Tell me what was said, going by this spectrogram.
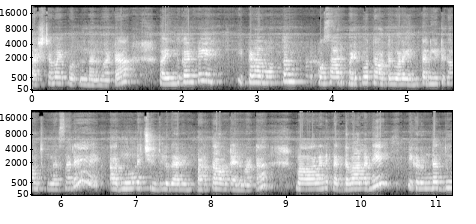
కష్టమైపోతుంది అనమాట ఎందుకంటే ఇక్కడ మొత్తం ఒక్కోసారి పడిపోతూ ఉంటుంది. మనం ఎంత నీట్గా ఉంచుకున్నా సరే ఆ నూనె చిందులు కానీ పడతా ఉంటాయి అనమాట మా వాళ్ళని పెద్దవాళ్ళని ఇక్కడ ఉండద్దు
